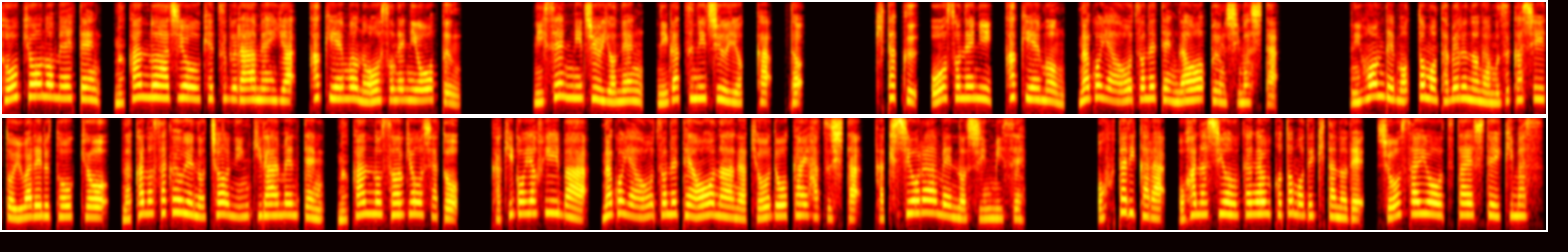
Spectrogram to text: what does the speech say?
東京の名店、無冠の味を受け継ぐラーメン屋、かきえもの大曽根にオープン。2024年2月24日、と、北区大曽根に、かきえもん、名古屋大曽根店がオープンしました。日本で最も食べるのが難しいと言われる東京、中野坂上の超人気ラーメン店、無冠の創業者と、かき小屋フィーバー、名古屋大曽根店オーナーが共同開発したかき塩ラーメンの新店。お二人からお話を伺うこともできたので、詳細をお伝えしていきます。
